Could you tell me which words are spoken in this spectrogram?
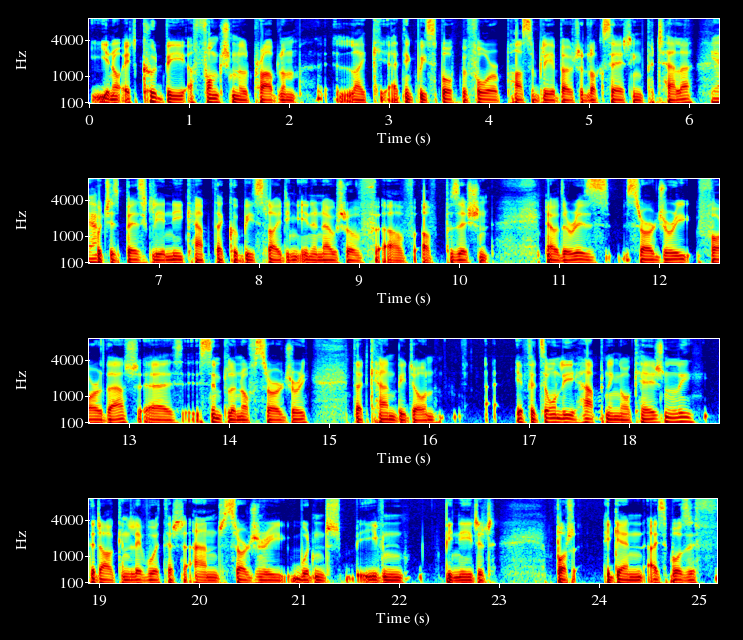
you know it could be a functional problem. Like I think we spoke before, possibly about a luxating patella, Yeah. which is basically a kneecap that could be sliding in and out of of, of position. Now there is surgery for that, uh, simple enough surgery that can be done. If it's only happening occasionally, the dog can live with it, and surgery wouldn't even be needed. But again, I suppose if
